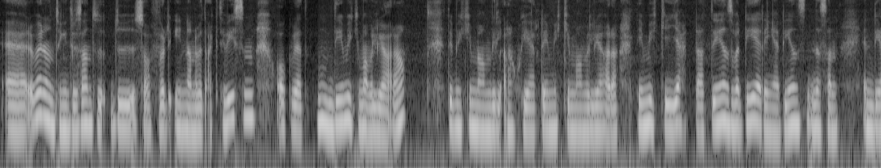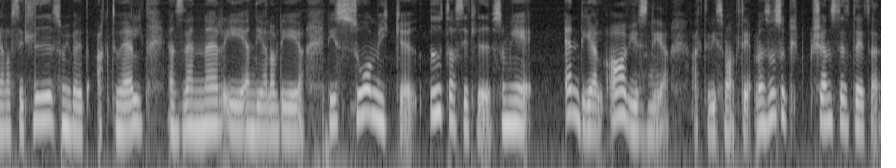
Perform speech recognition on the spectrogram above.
Eh, det var någonting intressant du, du sa för innan, du vet aktivism och vet, mm, det är mycket man vill göra. Det är mycket man vill arrangera, det är mycket man vill göra. Det är mycket i hjärtat, det är ens värderingar, det är ens, nästan en del av sitt liv som är väldigt aktuellt. Ens vänner är en del av det. Det är så mycket utav sitt liv som är en del av just det, aktivism och allt det. Men sen så känns det att det är så här,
